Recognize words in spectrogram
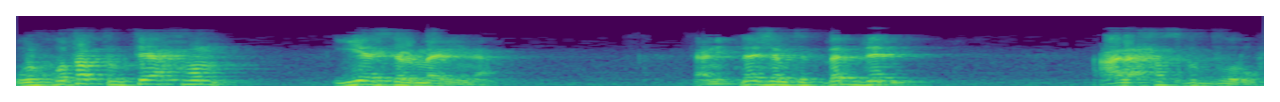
والخطط نتاعهم ياسر مرنة يعني تنجم تتبدل على حسب الظروف.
